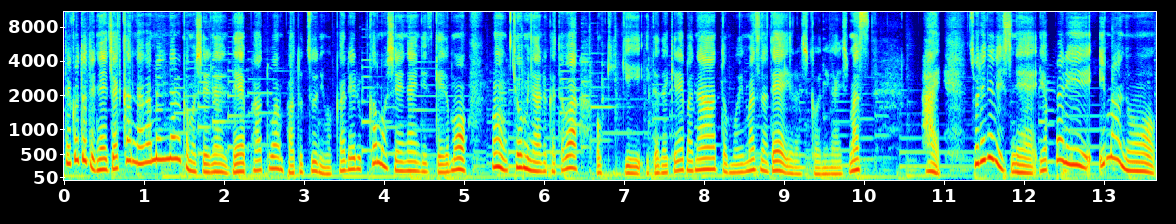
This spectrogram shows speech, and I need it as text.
ということでね、若干長めになるかもしれないので、パート1、パート2に分かれるかもしれないんですけれども、うん、興味のある方はお聞きいただければなと思いますので、よろしくお願いします。はい。それでですね、やっぱり今の、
